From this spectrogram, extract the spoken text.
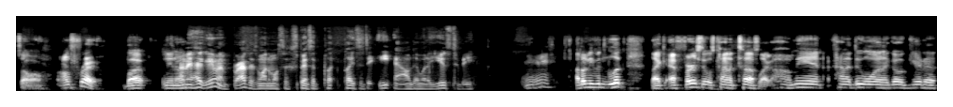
So I'm straight. But you know, I mean, heck, even breakfast is one of the most expensive pl- places to eat now than what it used to be. Mhm. I don't even look like at first it was kind of tough. Like, oh man, I kind of do want to go get a,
